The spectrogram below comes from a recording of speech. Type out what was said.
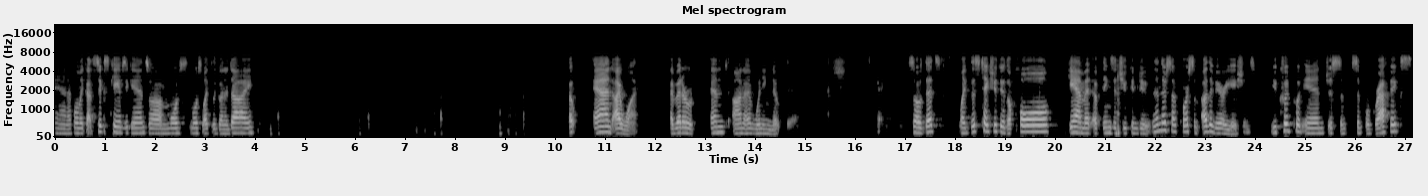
And I've only got six caves again, so I'm most most likely going to die. Oh, and I won. I better end on a winning note there. Okay, so that's like this takes you through the whole gamut of things that you can do. And then there's of course some other variations. You could put in just some simple graphics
